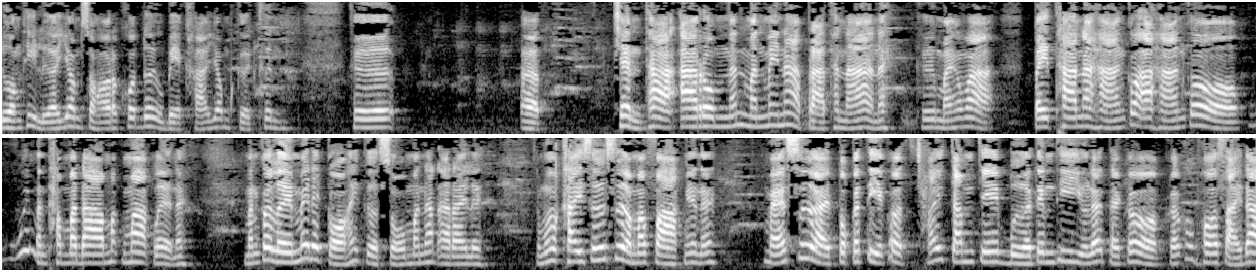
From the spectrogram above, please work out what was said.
ดวงที่เหลือย่อมสหรคตด้วยอุเบกขาย่อมเกิดขึ้น คือเอเช่นถ้าอารมณ์นั้นมันไม่น่าปรารถนานะคือหมายความว่าไปทานอาหารก็อาหารก็อุ้ยมันธรรมดามาก ๆเลยนะมันก็เลยไม่ได้ก่อให้เกิดโสมนัสอะไรเลย สมมติว่าใครซื้อเสื้อมาฝากเนี่ยนะแหมเสื้อปกติก็ใช้จำเจเบื่อเต็มที่อยู่แล้ว แต่ก็ก็ก็พอใส่ได้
